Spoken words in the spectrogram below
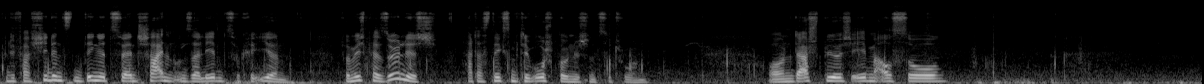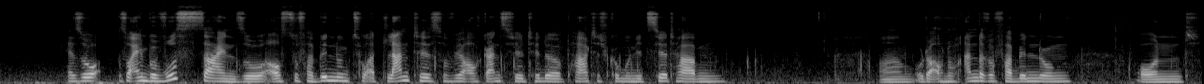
für die verschiedensten Dinge zu entscheiden und unser Leben zu kreieren. Für mich persönlich hat das nichts mit dem Ursprünglichen zu tun. Und da spüre ich eben auch so, ja, so, so ein Bewusstsein, so aus der Verbindung zu Atlantis, wo wir auch ganz viel telepathisch kommuniziert haben. Ähm, oder auch noch andere Verbindungen. Und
